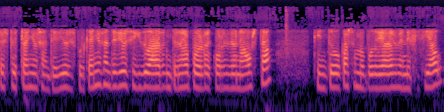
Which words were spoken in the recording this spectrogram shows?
respecto a años anteriores, porque años anteriores he ido a entrenar por el recorrido en Aosta, que en todo caso me podría haber beneficiado,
